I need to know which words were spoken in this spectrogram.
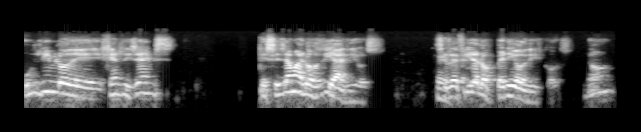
un libro de Henry James que se llama Los Diarios. Sí. Se refiere a los periódicos, ¿no?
